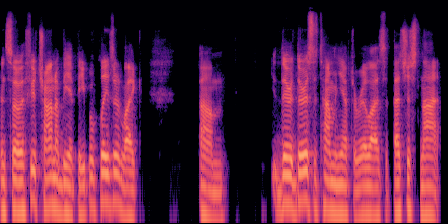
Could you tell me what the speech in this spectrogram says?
and so if you're trying to be a people pleaser like um there there is a time when you have to realize that that's just not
